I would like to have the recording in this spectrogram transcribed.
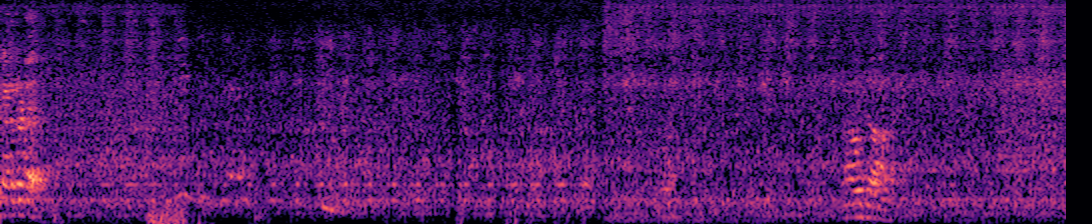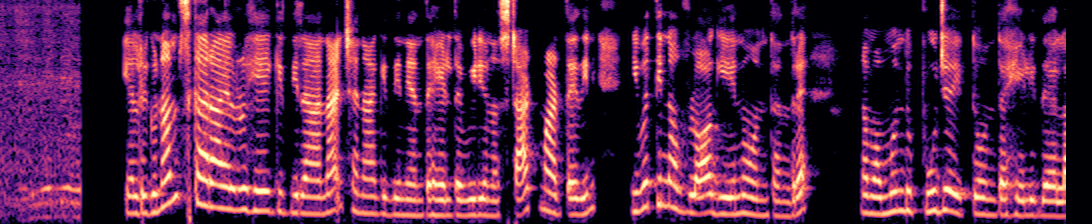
ಕೆಳಗಡೆ. ಎಲ್ರಿಗೂ ನಮಸ್ಕಾರ ಎಲ್ಲರೂ ಹೇಗಿದ್ದೀರಾ? ನಾನು ಚೆನ್ನಾಗಿದ್ದೀನಿ ಅಂತ ಹೇಳ್ತಾ ವಿಡಿಯೋನ ಸ್ಟಾರ್ಟ್ ಮಾಡ್ತಾ ಇದ್ದೀನಿ. ಇವತ್ತಿನ ವ್ಲಾಗ್ ಏನು ಅಂತಂದ್ರೆ, ನಮ್ಮ ಅಮ್ಮಂದು ಪೂಜೆ ಇತ್ತು ಅಂತ ಹೇಳಿದೆ ಅಲ್ಲ,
